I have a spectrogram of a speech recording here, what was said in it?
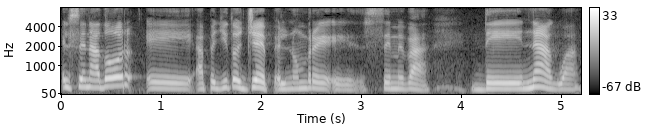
El senador, eh, apellido Jep, el nombre se me va, de Nagua,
